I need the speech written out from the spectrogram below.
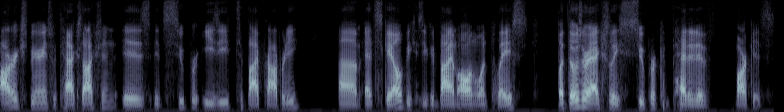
Our experience with tax auction is it's super easy to buy property um, at scale because you could buy them all in one place. But those are actually super competitive markets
